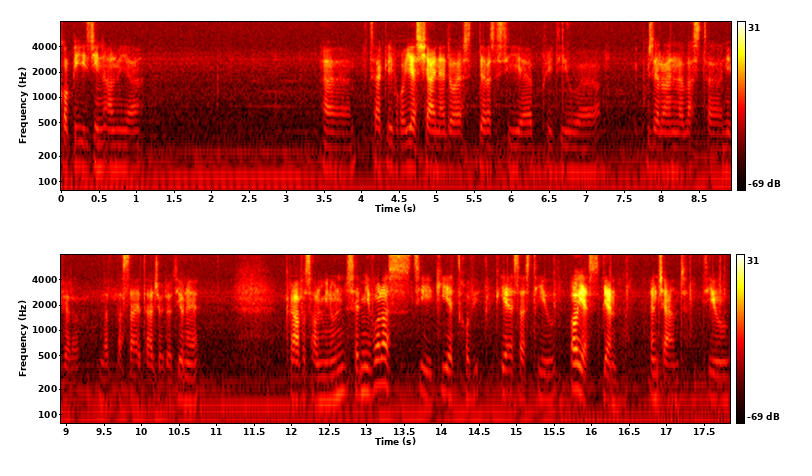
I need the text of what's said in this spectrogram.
kopiis ĝin al mia Ehm, uh, tak livro yes shine do es devas esti uh, pri tiu eh, uh, puzelo en la lasta nivelo la lasta etaĝo do tio ne gravas al mi nun. Sed mi volas ti kie trovi kie estas tiu oh yes jen enchant tiu.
